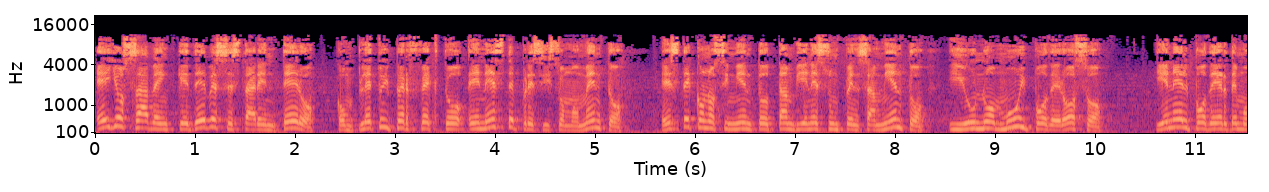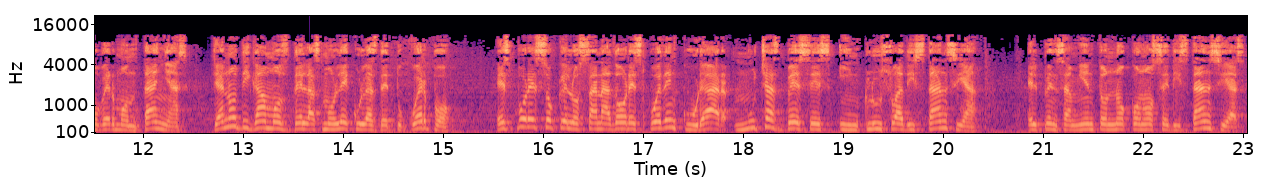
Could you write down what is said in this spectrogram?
Ellos saben que debes estar entero, completo y perfecto en este preciso momento. Este conocimiento también es un pensamiento y uno muy poderoso. Tiene el poder de mover montañas, ya no digamos de las moléculas de tu cuerpo. Es por eso que los sanadores pueden curar muchas veces incluso a distancia. El pensamiento no conoce distancias,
